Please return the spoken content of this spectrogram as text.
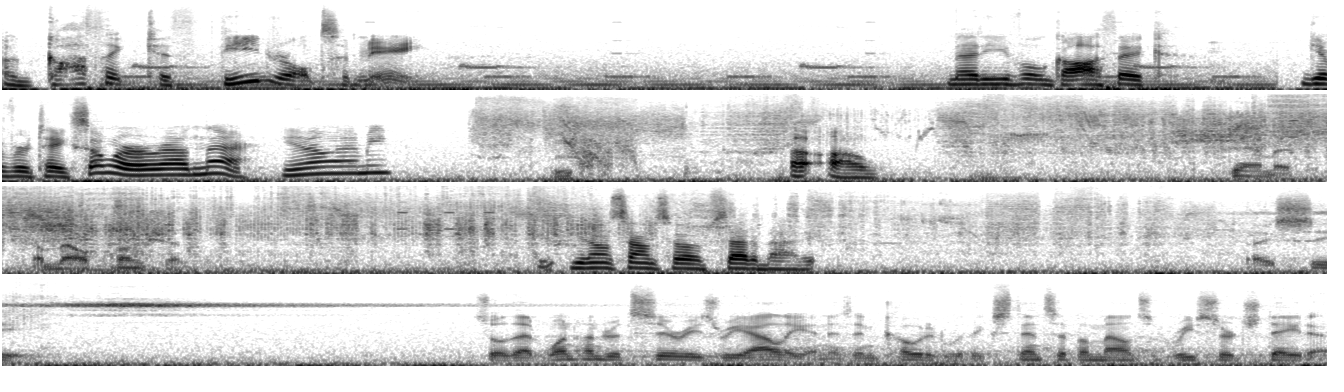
a gothic cathedral to me. Medieval, gothic, give or take, somewhere around there. You know what I mean? Uh-oh. Damn it, a malfunction. You don't sound so upset about it. I see. So that 100 series Realian is encoded with extensive amounts of research data,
